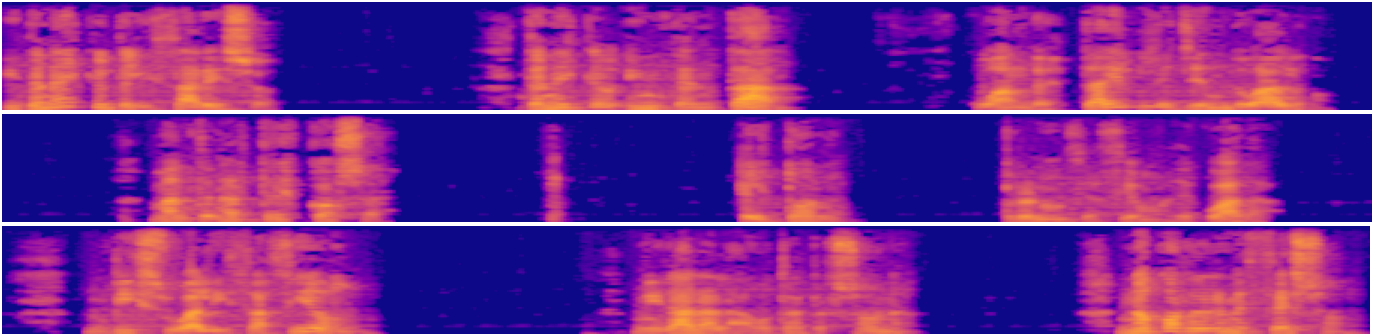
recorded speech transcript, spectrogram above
y tenéis que utilizar eso Tenéis que intentar, cuando estáis leyendo algo, mantener tres cosas. El tono, pronunciación adecuada, visualización, mirar a la otra persona, no correr en exceso,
